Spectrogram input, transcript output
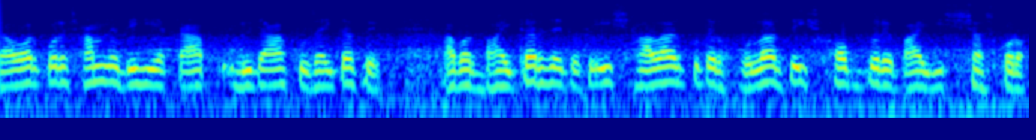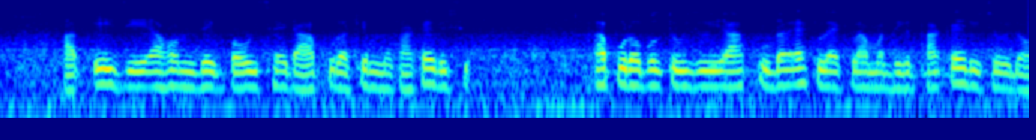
যাওয়ার পরে সামনে দেখি একটা আপ দুইটা আপু যাইতাছে, আবার বাইকার যাইতেছে। এই শালার পুতের হোলার সেই শব্দরে ভাই, বিশ্বাস করো। আর এই যে এখন দেখবা ওই সাইডে আপুরা কেমনে তাকাই রয়েছে আপুরা বলতে ওই যে আপুরা একলা একলা আমার দিকে তাকাই রয়েছে ওইটা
